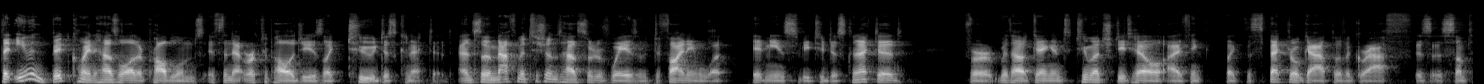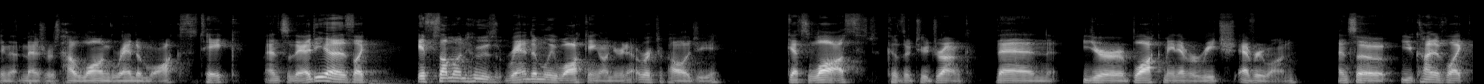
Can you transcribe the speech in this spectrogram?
that even Bitcoin has a lot of problems if the network topology is like too disconnected. And so mathematicians have sort of ways of defining what it means to be too disconnected. For without getting into too much detail, I think like the spectral gap of a graph is, is something that measures how long random walks take. And so the idea is like if someone who's randomly walking on your network topology gets lost because they're too drunk, then your block may never reach everyone. And so you kind of like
